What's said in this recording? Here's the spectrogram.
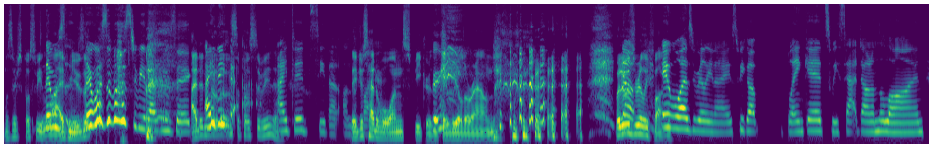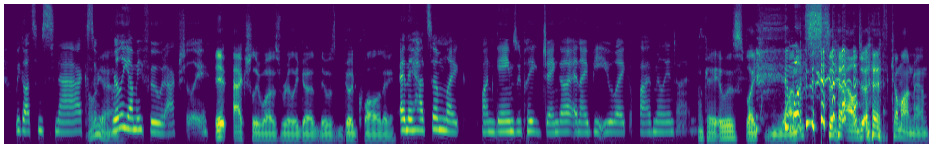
Was there supposed to be there live was, music? There was supposed to be live music. I didn't know that think was supposed to be there. I did see that on. The. They the just had one speaker that they wheeled around. but it was really fun. It was really nice. We got blankets. We sat down on the lawn. We got some snacks. Oh, yeah. Really yummy food, actually. It actually was really good. It was good quality. And they had some like fun games. We played Jenga, and I beat you like five million times. Okay, it was like once. Just, come on, man.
